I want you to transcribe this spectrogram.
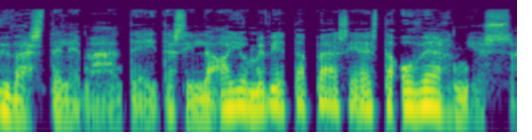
hyvästelemään teitä, sillä aiomme viettää pääsiäistä Auvergnessa.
